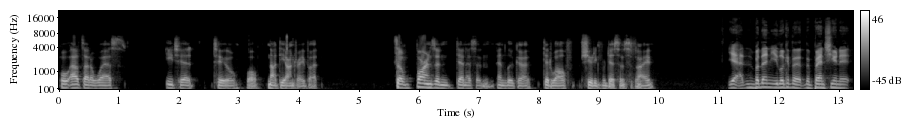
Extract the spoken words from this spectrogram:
well, outside of Wes, each hit two. Well, not DeAndre, but so Barnes and Dennis and, and Luka did well shooting from distance tonight. Yeah, but then you look at the the bench unit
